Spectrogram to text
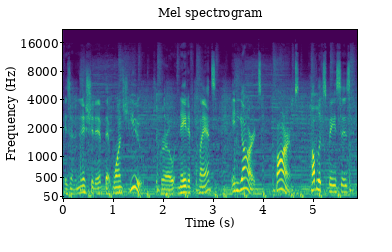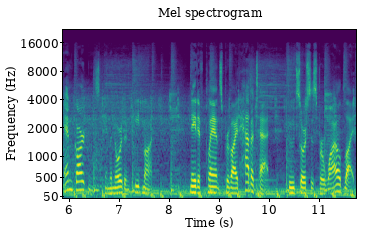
is an initiative that wants you to grow native plants in yards, farms, public spaces, and gardens in the northern Piedmont. Native plants provide habitat, food sources for wildlife,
